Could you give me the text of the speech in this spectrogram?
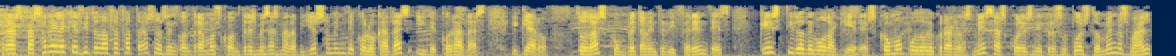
Tras pasar el ejército de azafatas, nos encontramos con tres mesas maravillosamente colocadas y decoradas. Y claro, todas completamente diferentes. ¿Qué estilo de boda quieres? ¿Cómo puedo decorar las mesas? ¿Cuál es mi presupuesto? Menos mal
